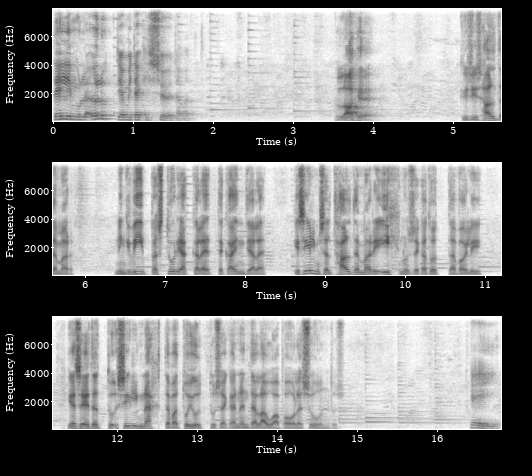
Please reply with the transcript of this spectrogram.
telli mulle õlut ja midagi söödavat. lage, küsis Haldemar ning viipas turjakale ettekandjale, kes ilmselt Haldemari ihnusega tuttav oli ja seetõttu silmnähtava tujutusega nende laua poole suundus. ei,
